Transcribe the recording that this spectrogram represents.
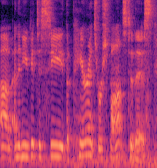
um, and then you get to see the parents' response to this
